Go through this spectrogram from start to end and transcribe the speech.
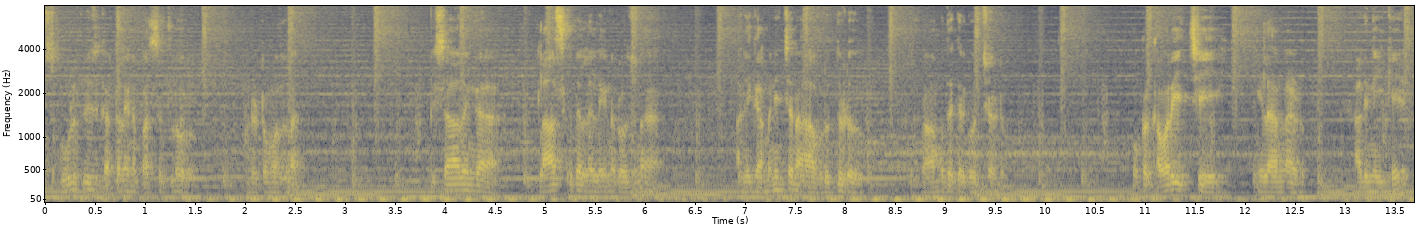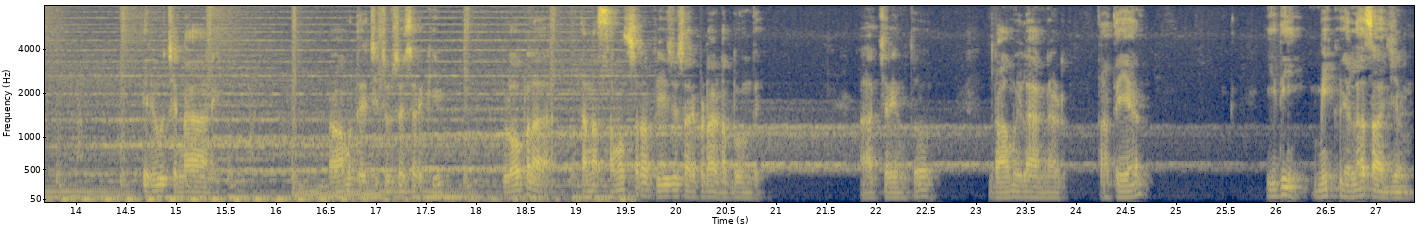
స్కూల్ ఫీజు కట్టలేని పరిస్థితిలో ఉండటం వలన విశాలంగా క్లాస్కి వెళ్ళలేని రోజున అది గమనించిన ఆ వృద్ధుడు రాము దగ్గరికి వచ్చాడు. ఒక కవర్ ఇచ్చి ఇలా అన్నాడు. అది నీకే తిరుగు చిన్న అని. రాము తెచ్చి చూసేసరికి లోపల తన సంవత్సర ఫీజు సరిపడా డబ్బు ఉంది ఆశ్చర్యంతో రాము ఇలా అన్నాడు తాతయ్య ఇది మీకు ఎలా సాధ్యం?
